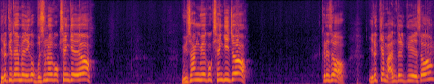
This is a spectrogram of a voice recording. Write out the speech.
이렇게 되면 이거 무슨 왜곡 생겨요? 위상 왜곡 생기죠? 그래서 이렇게 만들기 위해서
